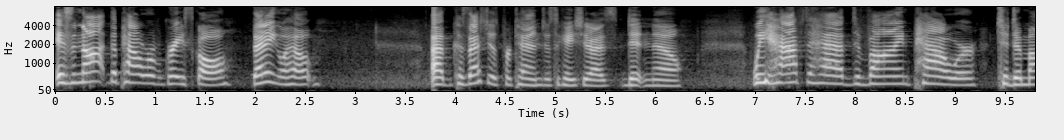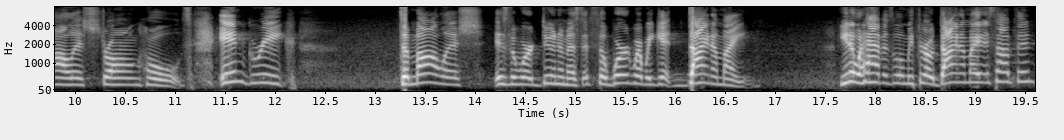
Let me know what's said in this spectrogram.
is not the power of Grayskull. That ain't to help. Because uh, that's just pretend, just in case you guys didn't know. We have to have divine power to demolish strongholds. In Greek, demolish is the word dunamis. It's the word where we get dynamite. You know what happens when we throw dynamite at something?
